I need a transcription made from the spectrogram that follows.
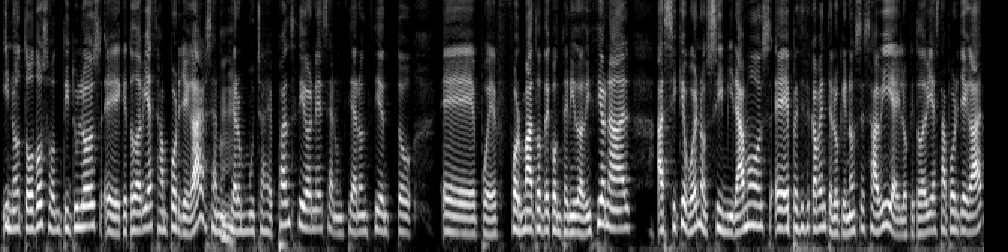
y no todos son títulos eh, que todavía están por llegar. Se anunciaron muchas expansiones, se anunciaron cientos eh, pues formatos de contenido adicional, así que bueno, si miramos eh, específicamente lo que no se sabía y lo que todavía está por llegar,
